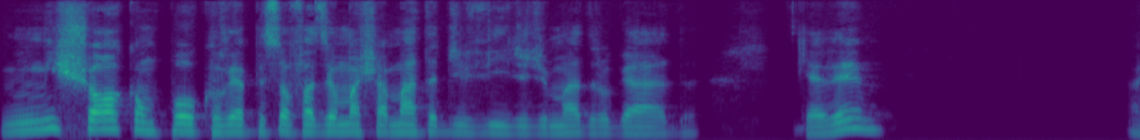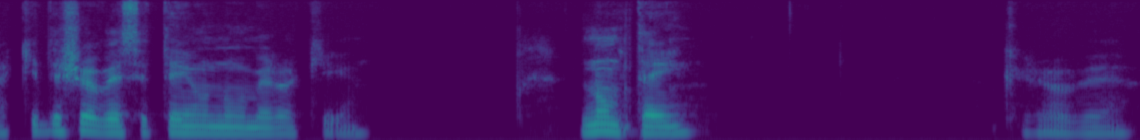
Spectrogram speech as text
Me choca um pouco ver a pessoa fazer uma chamada de vídeo de madrugada. Quer ver? Aqui, deixa eu ver se tem um número aqui. Não tem. Deixa eu ver.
